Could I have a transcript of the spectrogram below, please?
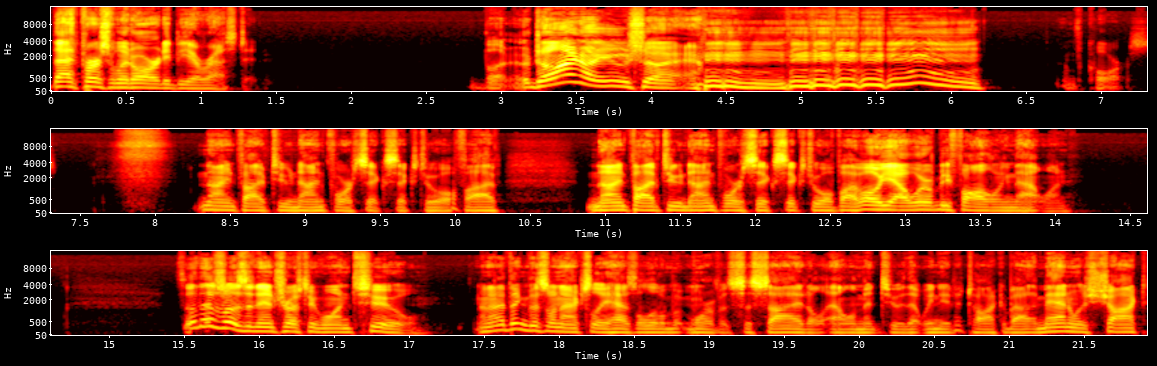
that person would already be arrested. But Dinah, you say? of course. 952 946 6205. 952 946 6205. Oh, yeah, we'll be following that one. So, this was an interesting one, too. And I think this one actually has a little bit more of a societal element, too, that we need to talk about. A man was shocked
